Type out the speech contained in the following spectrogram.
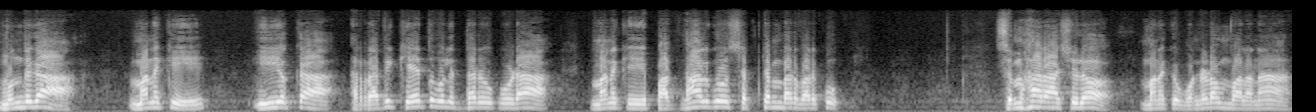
ముందుగా మనకి ఈ యొక్క రవికేతువులు ఇద్దరూ కూడా మనకి పద్నాలుగు సెప్టెంబర్ వరకు సింహరాశిలో మనకు ఉండడం వలన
